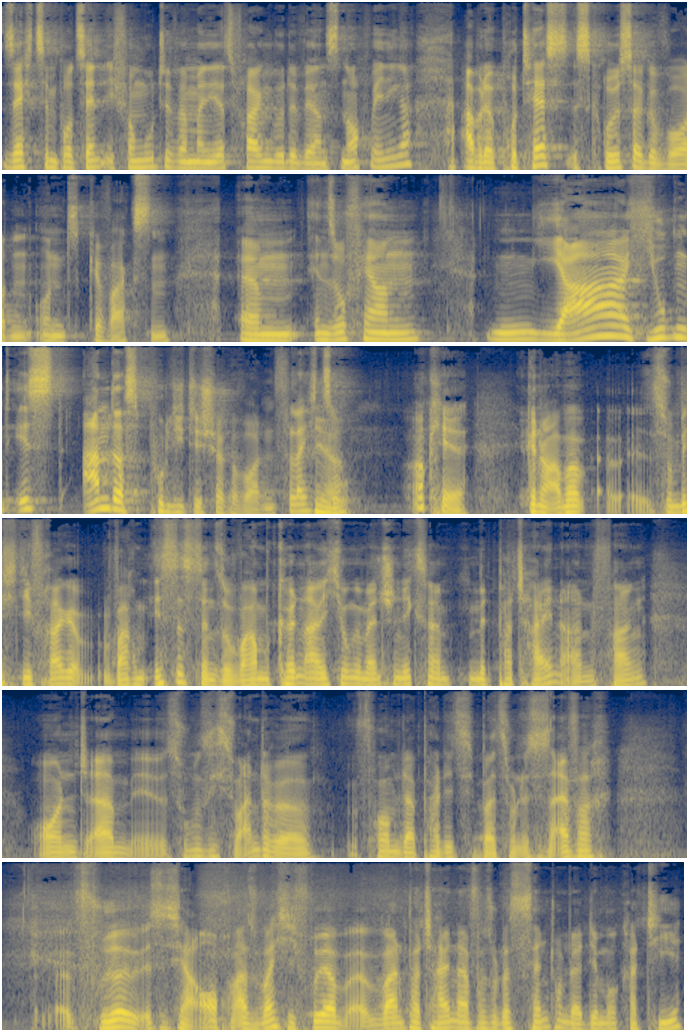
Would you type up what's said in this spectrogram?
16 Prozent. Ich vermute, wenn man jetzt fragen würde, wären es noch weniger. Aber der Protest ist größer geworden und gewachsen. Ähm, insofern, ja, Jugend ist anders politischer geworden. Vielleicht ja. so. Okay. Genau, aber äh, so ein bisschen die Frage, warum ist es denn so? Warum können eigentlich junge Menschen nichts mehr mit Parteien anfangen und ähm, suchen sich so andere Formen der Partizipation? Ist es einfach, äh, früher ist es ja auch, also weiß ich, früher waren Parteien einfach so das Zentrum der Demokratie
